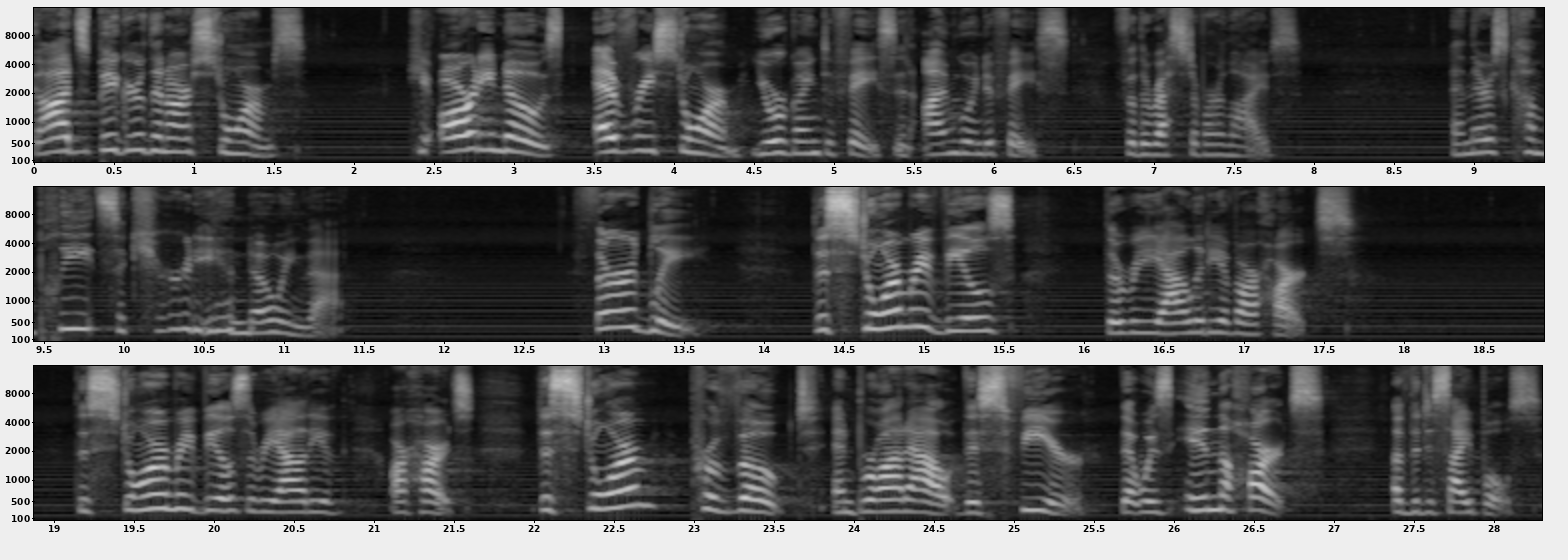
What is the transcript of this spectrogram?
God's bigger than our storms. He already knows every storm you're going to face and I'm going to face for the rest of our lives. And there's complete security in knowing that. Thirdly, the storm reveals the reality of our hearts. The storm reveals the reality of our hearts. The storm provoked and brought out this fear that was in the hearts of the disciples.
